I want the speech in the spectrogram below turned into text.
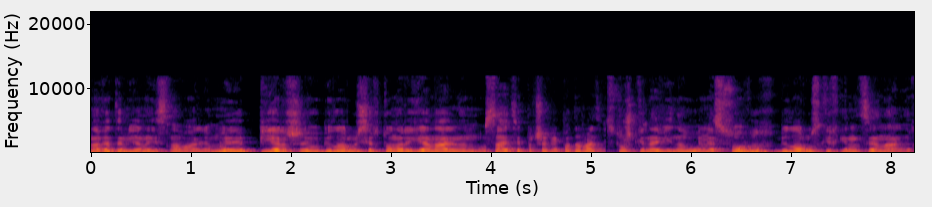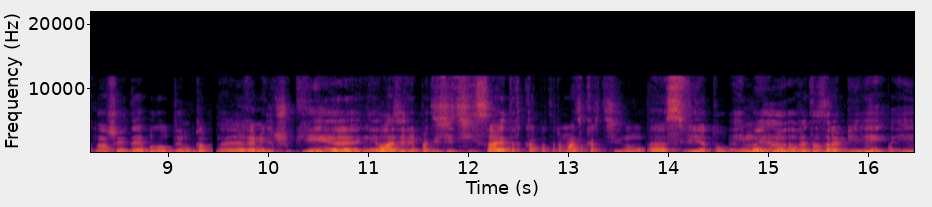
на гэтым яны існавалі мы першыя ў беларусі хто на рэгіянальным сайце пачалі падаваць стужкі навінаў мясцовых беларускіх і нацыянальных наша ідэя была ў тым каб гамельчукі не лазілі по 10 сайтах каб атрымаць карціну свету і мы гэта зрабілі і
